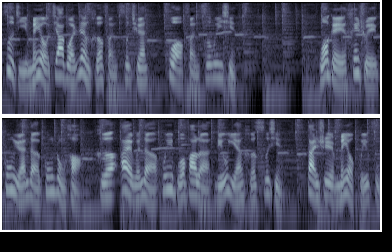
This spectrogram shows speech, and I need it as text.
自己没有加过任何粉丝圈或粉丝微信。我给黑水公园的公众号。和艾文的微博发了留言和私信，但是没有回复。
